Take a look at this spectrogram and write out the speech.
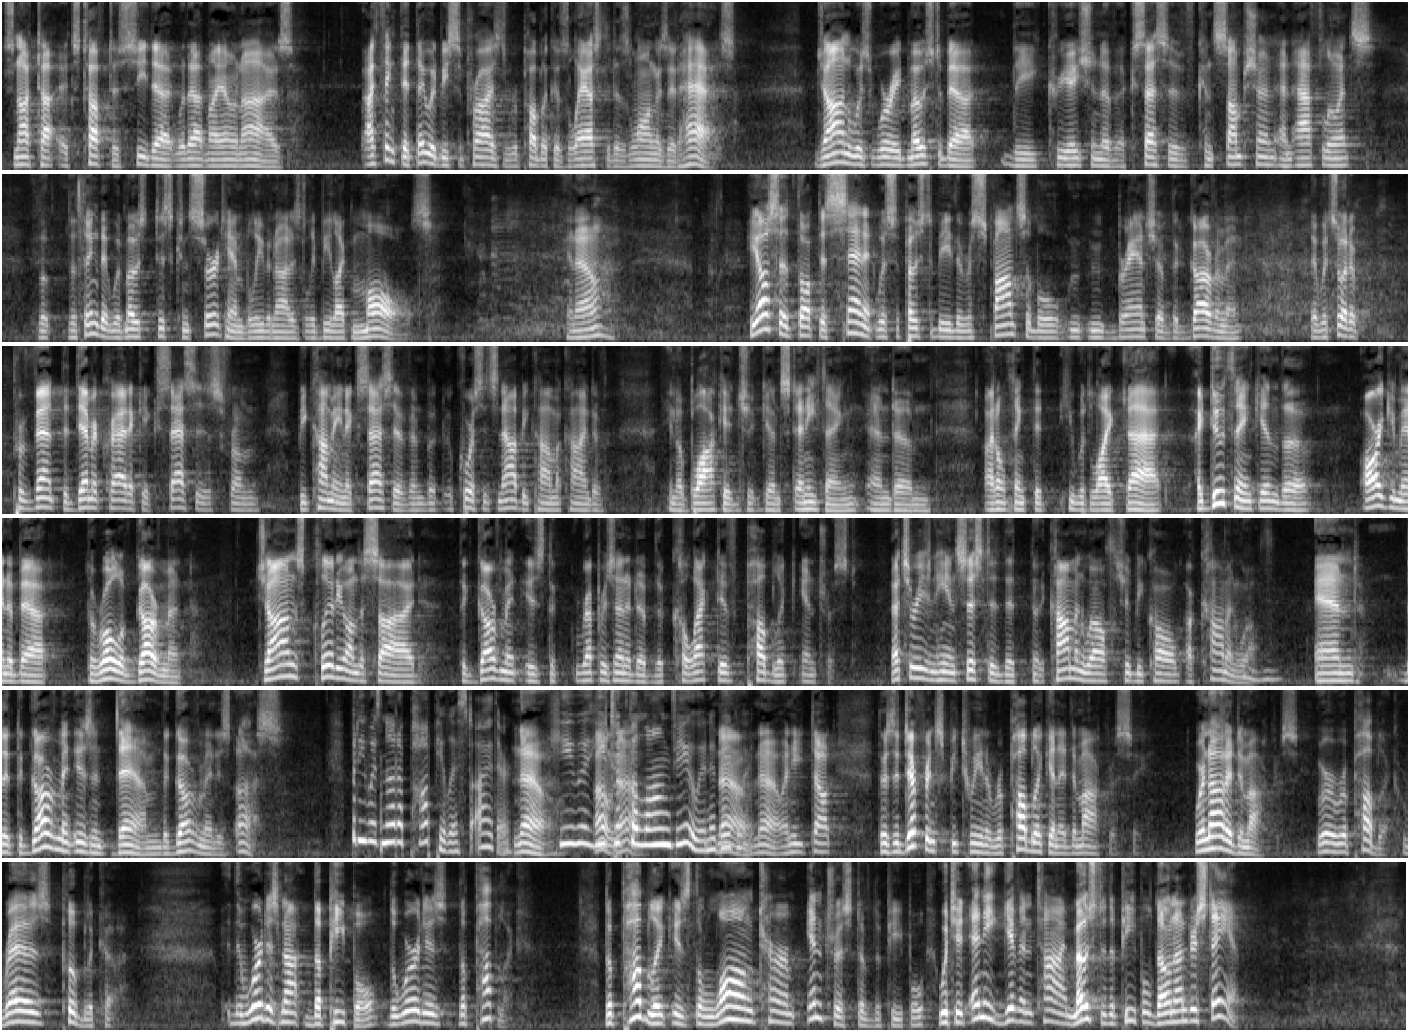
It's not. T- it's tough to see that without my own eyes. I think that they would be surprised the republic has lasted as long as it has. John was worried most about the creation of excessive consumption and affluence. The, the thing that would most disconcert him, believe it or not, is to be like malls. You know? He also thought the Senate was supposed to be the responsible m- branch of the government that would sort of prevent the democratic excesses from becoming excessive. And but of course, it's now become a kind of you know blockage against anything, and um, I don't think that he would like that. I do think in the argument about the role of government, John's clearly on the side the government is the representative of the collective public interest. That's the reason he insisted that the Commonwealth should be called a Commonwealth. Mm-hmm. And that the government isn't them, the government is us. But he was not a populist either. No. He, he oh, took no. the long view in a no, big way. No, and he thought there's a difference between a republic and a democracy. We're not a democracy, we're a republic. Res publica. The word is not the people, the word is the public. The public is the long term interest of the people, which at any given time most of the people don't understand.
